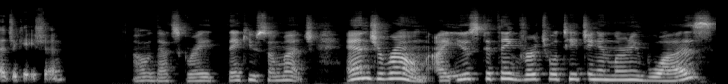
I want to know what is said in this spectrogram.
education. Oh, that's great. Thank you so much. And Jerome, I used to think virtual teaching and learning was.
